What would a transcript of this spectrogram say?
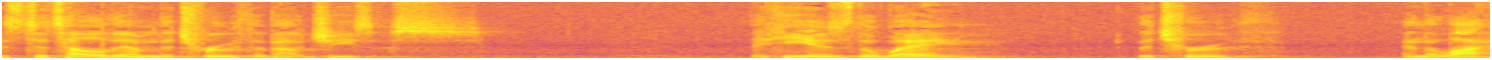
is to tell them the truth about Jesus that He is the way, the truth, and the life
